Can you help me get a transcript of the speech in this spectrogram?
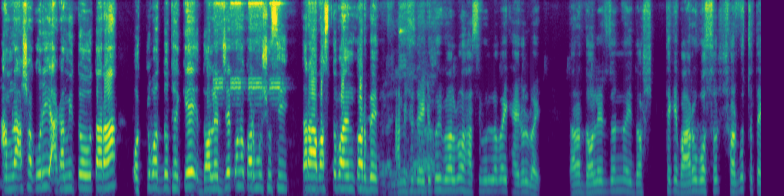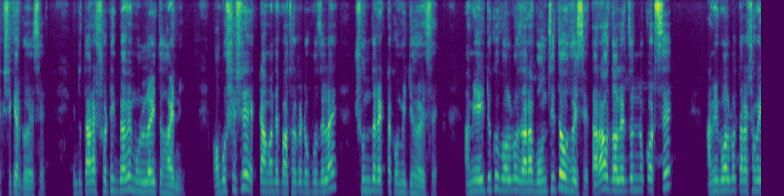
আমরা আশা করি আগামীতেও তারা ঐক্যবদ্ধ থেকে দলের যে কোনো কর্মসূচি তারা বাস্তবায়ন করবে। আমি শুধু এইটুকুই বলব, হাসিবুল্লাহ ভাই, খাইরুল ভাই, তারা দলের জন্য এই দশ থেকে বারো বছর সর্বোচ্চ ত্যাগ স্বীকার করেছে। কিন্তু তারা সঠিকভাবে মূল্যায়িত হয়নি। অবশেষে একটা আমাদের পাথরঘাট উপজেলায় সুন্দর একটা কমিটি হয়েছে। আমি এইটুকু বলব, যারা বঞ্চিতও হয়েছে, তারাও দলের জন্য করছে। আমি বলব, তারা সবাই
